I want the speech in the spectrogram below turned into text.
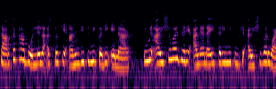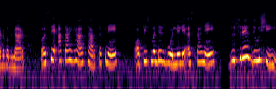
सार्थक हा बोललेला असतो की आनंदी तुम्ही कधी येणार? तुम्ही आयुष्यभर जरी आल्या नाही तरी मी तुमची आयुष्यभर वाट बघणार. असे आता ह्या सार्थकने ऑफिसमध्येच बोललेले असताना दुसऱ्याच दिवशी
